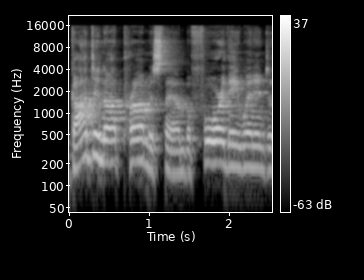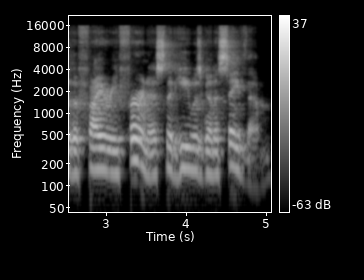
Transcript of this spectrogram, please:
God did not promise them before they went into the fiery furnace that he was going to save them.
